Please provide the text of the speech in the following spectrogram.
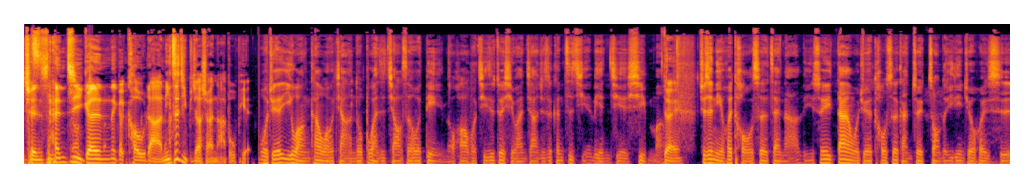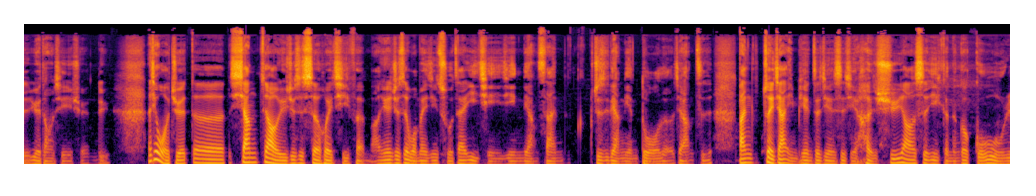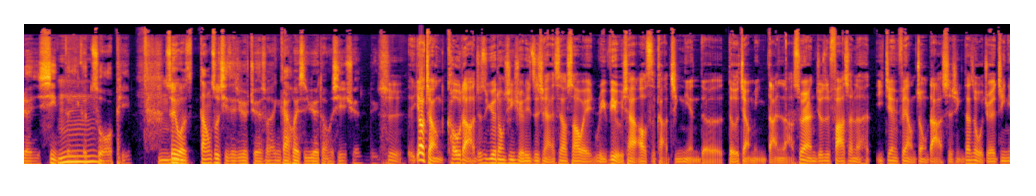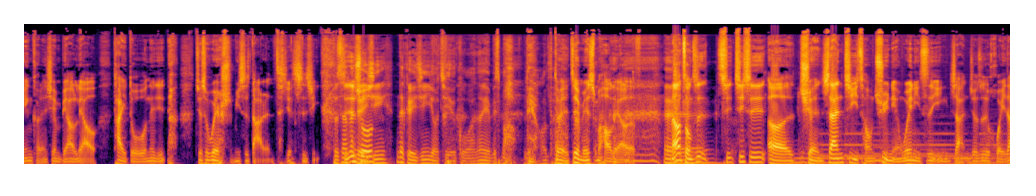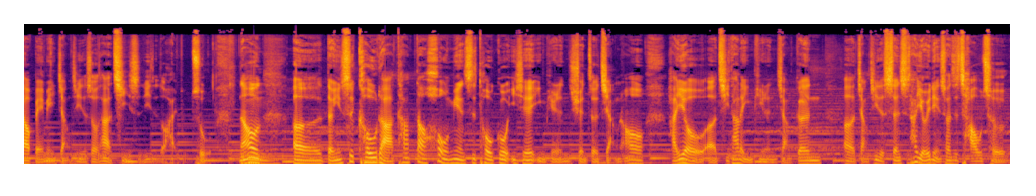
犬 山季跟那个 Coda，你自己比较喜欢哪部片？我觉得以往看我讲很多，不管是角色或电影的话，我其实最喜欢讲就是跟自己的连接性嘛。对，就是你会投射在哪里，所以当然我觉得投射感最重的一定就会是《跃动性旋律》，而且我觉得相较于就是社会气氛嘛，因为就是我们已经处在疫情已经两三。就是两年多了这样子，颁最佳影片这件事情很需要是一个能够鼓舞人性的一个作品。所以我当初其实就觉得说，应该会是跃动新旋律。是要讲 Coda，就是跃动新旋律之前，还是要稍微 review 一下奥斯卡今年的得奖名单啦。虽然就是发生了很一件非常重大的事情，但是我觉得今天可能先不要聊太多那些，就是威尔史密斯打人这件事情。不是，那个已经那个已经有结果，那也没什么好聊的。对，这也没什么好聊了。然后总之，其其实呃，犬山记从去年威尼斯影展就是回到北美奖季的时候，它的气势一直都。还不错，然后、嗯、呃，等于是 Coda，他到后面是透过一些影评人选择奖，然后还有呃其他的影评人奖跟呃奖季的声势，他有一点算是超车，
